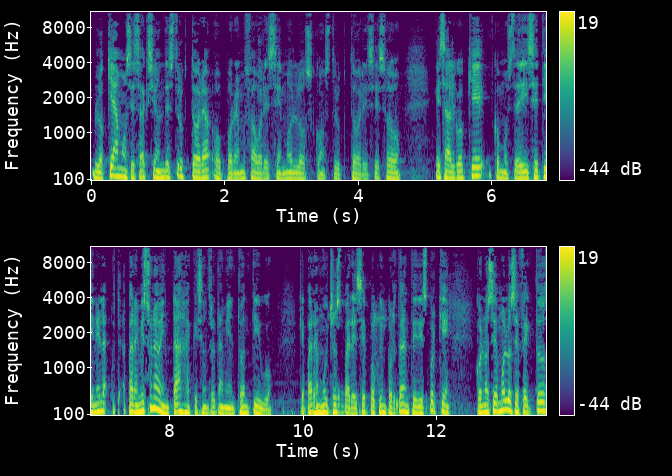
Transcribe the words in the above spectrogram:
bloqueamos esa acción destructora o ponemos, favorecemos los constructores. Eso es algo que, como usted dice, tiene la, para mí es una ventaja que sea un tratamiento antiguo, que para muchos parece poco importante, y es porque conocemos los efectos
